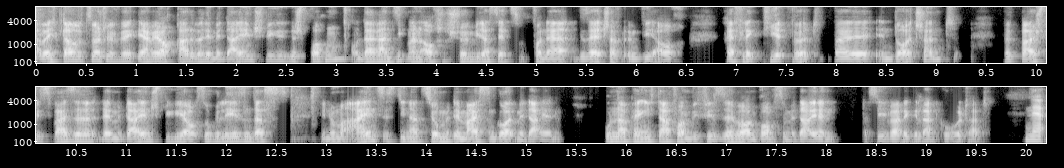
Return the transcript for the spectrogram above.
Aber ich glaube zum Beispiel, wir haben ja auch gerade über den Medaillenspiegel gesprochen und daran sieht man auch schön, wie das jetzt von der Gesellschaft irgendwie auch reflektiert wird, weil in Deutschland wird beispielsweise der Medaillenspiegel ja auch so gelesen, dass die Nummer eins ist die Nation mit den meisten Goldmedaillen, unabhängig davon, wie viel Silber- und Bronzemedaillen das jeweilige Land geholt hat. Ja,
